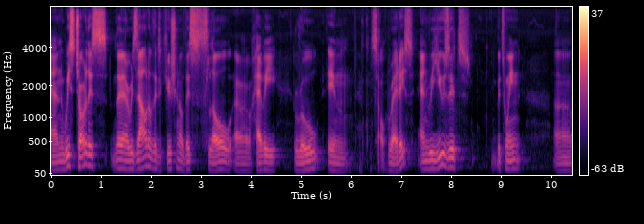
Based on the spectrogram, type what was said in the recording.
And we store this, the result of the execution of this slow, heavy rule in so Redis and reuse it between uh,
